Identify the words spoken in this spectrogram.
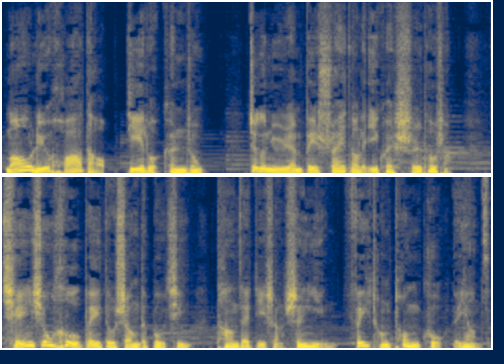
毛驴滑倒跌落坑中，这个女人被摔到了一块石头上，前胸后背都伤得不轻，躺在地上呻吟，非常痛苦的样子。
